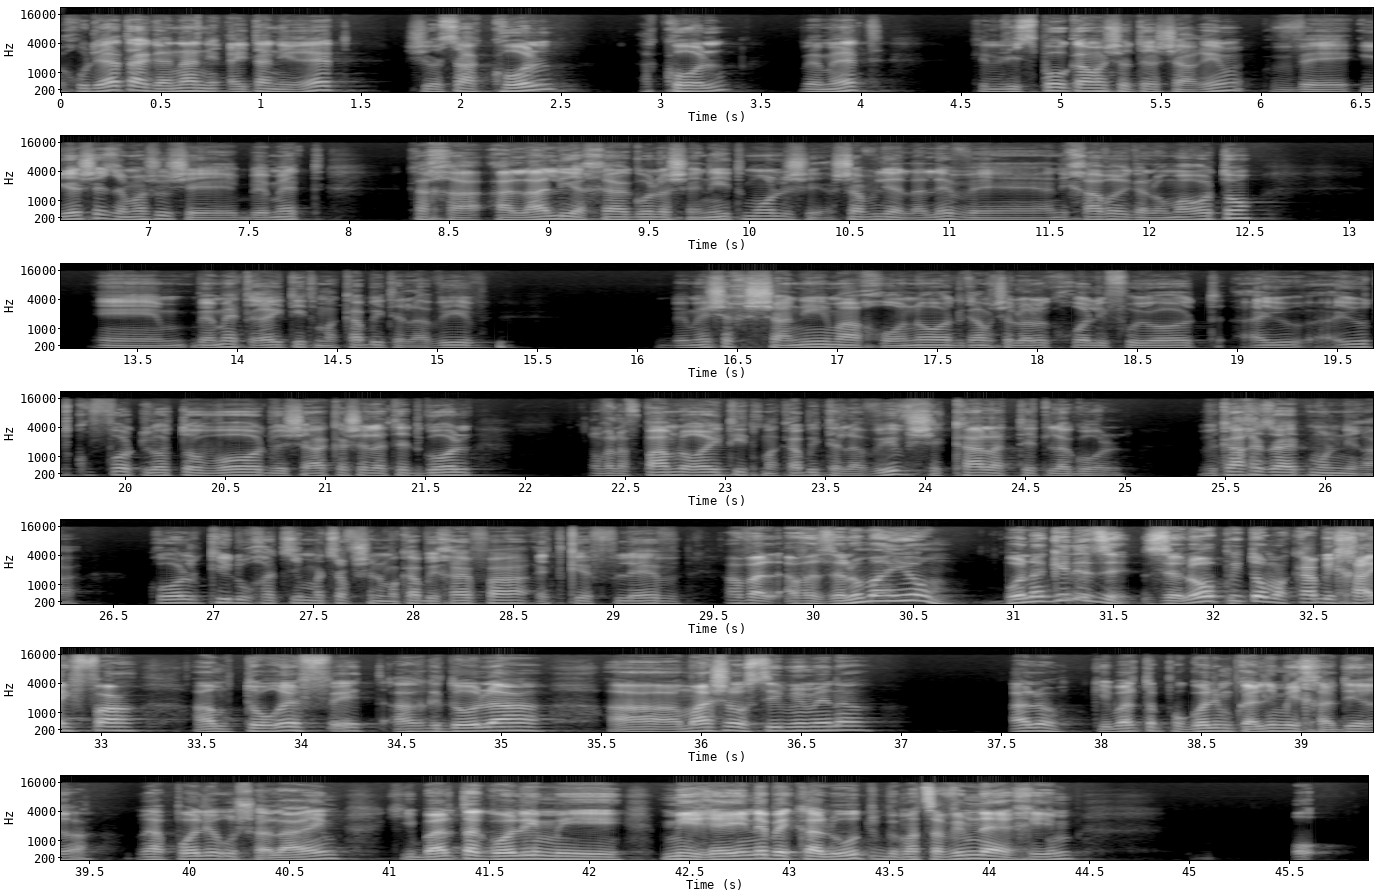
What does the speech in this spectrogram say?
וחוליית ההגנה הייתה נראית שהיא עושה הכל, הכל, באמת, כדי לספור כמה שיותר שערים, ויש איזה משהו שבאמת ככה עלה לי אחרי הגול השני אתמול, שישב לי על הלב, ואני חייב רגע לומר אותו. אה, באמת ראיתי את מכבי תל אביב במשך שנים האחרונות, גם שלא לקחו אליפויות, היו, היו תקופות לא טובות ושהיה קשה לתת גול, אבל אף פעם לא ראיתי את מכבי תל אביב שקל לתת לה גול. וככה זה היה אתמול נראה. כל כאילו חצי מצב של מכבי חיפה, התקף לב. אבל, אבל זה לא מהיום. בוא נגיד את זה. זה לא פתאום מכבי חיפה המטורפת, הגדולה, מה שעושים ממנה. הלו, קיבלת פה גולים קלים מחדרה, מהפועל ירושלים, קיבלת גולים מ- מריינה בקלות, במצבים נייחים.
